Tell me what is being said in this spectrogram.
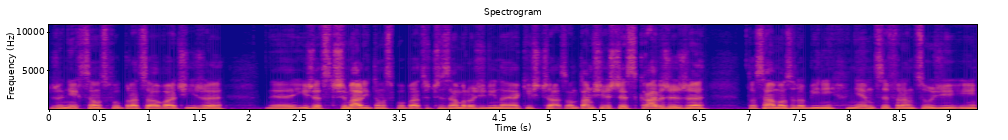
że nie chcą współpracować i że, e, i że wstrzymali tą współpracę, czy zamrozili na jakiś czas. On tam się jeszcze skarży, że to samo zrobili Niemcy, Francuzi i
